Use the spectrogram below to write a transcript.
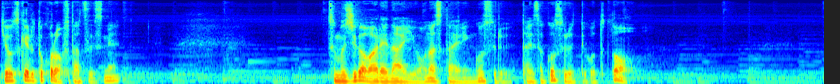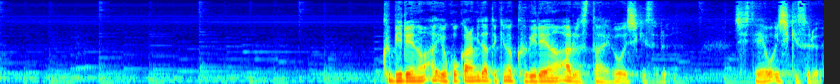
気をつけるところは2つですね。つむじが割れないようなスタイリングをする対策をするってこととくびれの横から見た時のくびれのあるスタイルを意識する。姿勢を意識する。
